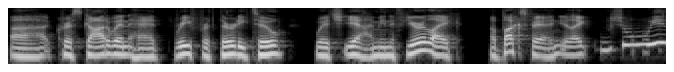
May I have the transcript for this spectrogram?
Uh, Chris Godwin had three for 32. Which, yeah, I mean, if you're like a Bucks fan, you're like, we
